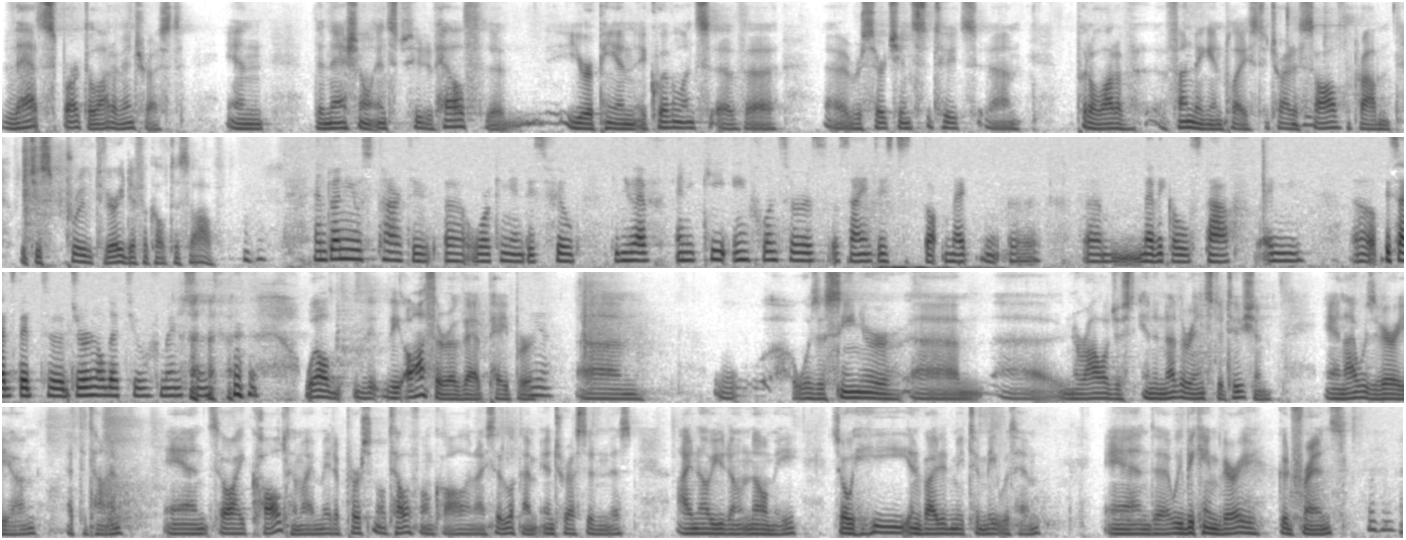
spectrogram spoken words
that sparked a lot of interest. And the National Institute of Health, the European equivalents of uh, uh, research institutes, um, put a lot of funding in place to try to solve the problem, which has proved very difficult to solve. And when you started uh, working in this field, did you have any key influencers, uh, scientists, doc- med- uh, um, medical staff, any uh, besides that uh, journal that you've mentioned? Well, the, the author of that paper Yeah. um, w- was a senior um, uh, neurologist in another institution, and I was very young at the time. And so I called him. I made a personal telephone call, and I said, "Look, I'm interested in this. I know you don't know me." So he invited me to meet with him, And uh, we became very good friends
